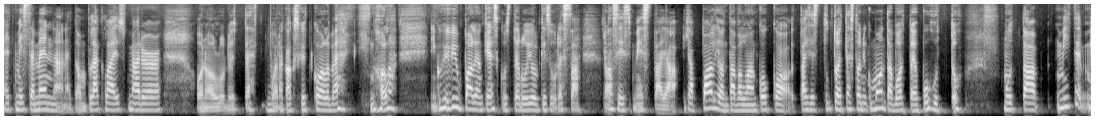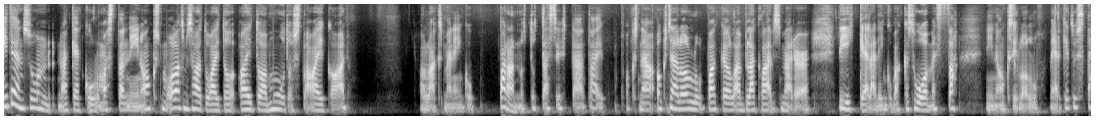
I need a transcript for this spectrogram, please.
että missä mennään. Että on Black Lives Matter, on ollut nyt vuonna 2023 olla niin kuin hyvin paljon keskustelua julkisuudessa rasismista ja, ja paljon tavallaan koko, tai siis tuntuu, että tästä on niin kuin monta vuotta jo puhuttu, mutta miten, miten sun näkökulmasta, niin onko, ollaanko me saatu aitoa, aitoa muutosta aikaan ollaanko me niin kuin parannuttu tässä yhtään, tai onko, näillä ollut vaikka jollain Black Lives Matter liikkeellä, niin kuin vaikka Suomessa, niin onko sillä ollut merkitystä?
